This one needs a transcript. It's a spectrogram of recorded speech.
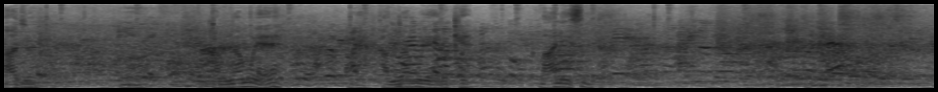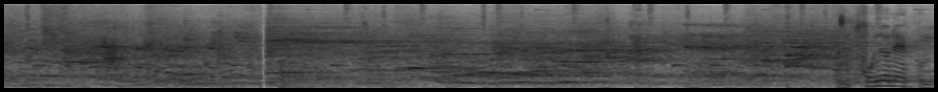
아주 어, 감나무에 네, 감나무에 이렇게 많이 있습니다. 소년의 꿈,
